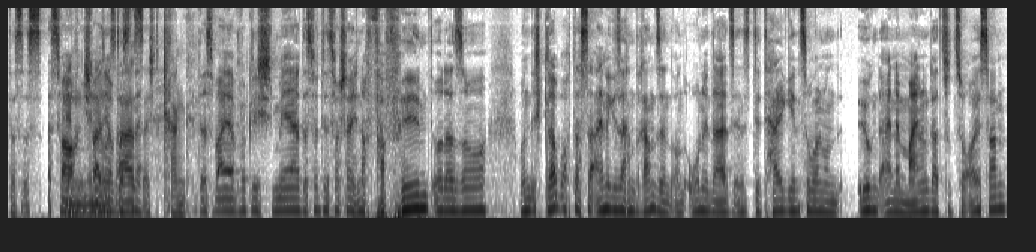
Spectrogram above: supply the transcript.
Das ist, es war auch, In- ich in weiß nicht, ob das, ist ne, echt krank. das war ja wirklich mehr, das wird jetzt wahrscheinlich noch verfilmt oder so. Und ich glaube auch, dass da einige Sachen dran sind. Und ohne da jetzt ins Detail gehen zu wollen und irgendeine Meinung dazu zu äußern,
